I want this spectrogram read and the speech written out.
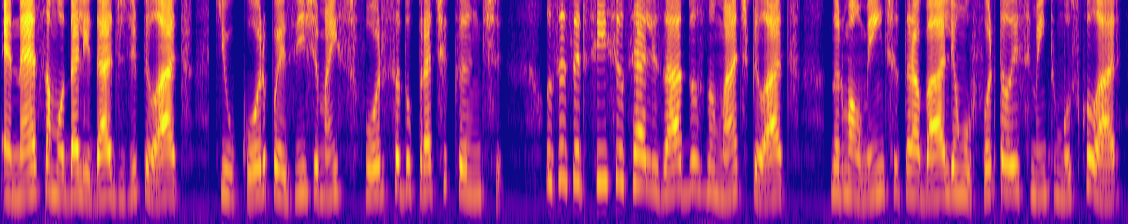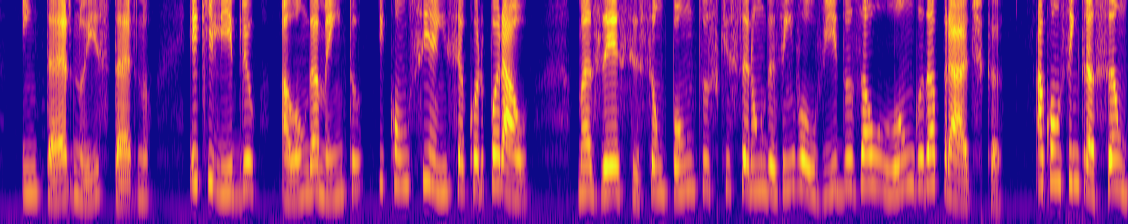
É nessa modalidade de Pilates que o corpo exige mais força do praticante. Os exercícios realizados no Mat Pilates normalmente trabalham o fortalecimento muscular, interno e externo, equilíbrio, alongamento e consciência corporal. Mas esses são pontos que serão desenvolvidos ao longo da prática. A concentração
